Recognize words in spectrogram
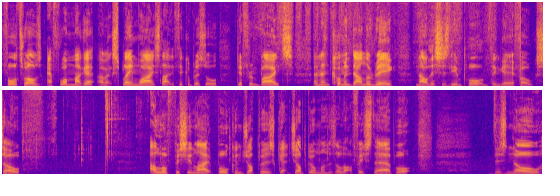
412's F1 maggot. I've explained why, slightly thicker bristle, different bites. And then coming down the rig, now this is the important thing here, folks. So I love fishing like bulk and droppers, get job done when there's a lot of fish there, but there's no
